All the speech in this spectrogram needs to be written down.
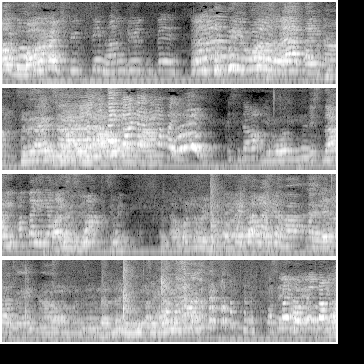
On March 1521. Wala tayo na. Namatay ka na niya kayo. Isda. Isda, ipatay niya kay Isda. Ay, sama, sama. Ay, sabi. Kasi hapit ako.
